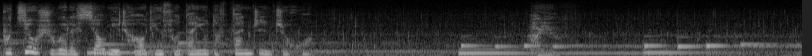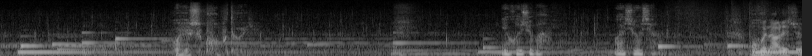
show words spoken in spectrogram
不就是为了消弭朝廷所担忧的藩镇之祸吗？阿英，我也是迫不得已。你回去吧，我要休息了。我回哪里去？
